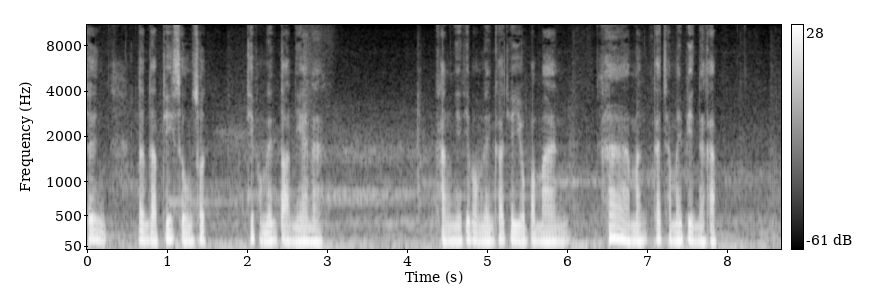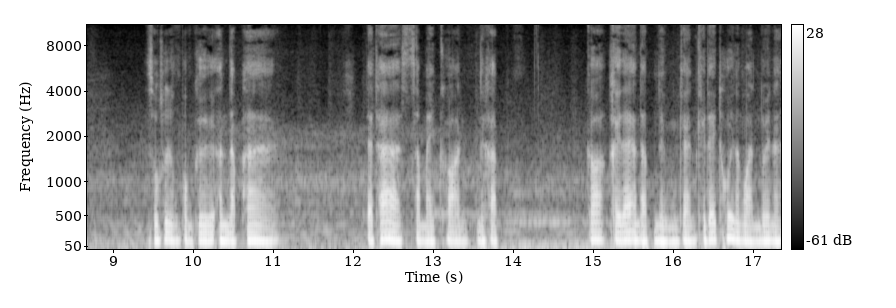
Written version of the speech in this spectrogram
ซึ่งลำดับที่สูงสุดที่ผมเล่นตอนนี้นะ ครั้งนี้ที่ผมเล่นก็จะอยู่ประมาณ 5 มั้งถ้าจะไม่ผิดนะครับ สูงสุดของผมคืออันดับ 5 แต่ถ้าสมัยก่อนนะครับ ก็เคยได้อันดับหนึ่งเหมือนกันเคยได้ถ้วยรางวัลด้วยนะ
